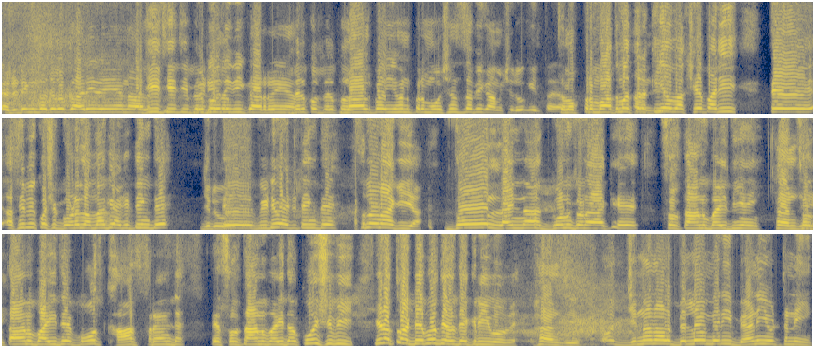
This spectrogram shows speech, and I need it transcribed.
ਐਡੀਟਿੰਗ ਦਾ ਚਲੋ ਕਰ ਹੀ ਰਹੇ ਆ ਨਾਲ। ਜੀ ਜੀ ਜੀ ਵੀਡੀਓ ਬਿਲਕੁਲ। ਦੀ ਵੀ ਕਰ ਰਹੇ ਆ। ਬਿਲਕੁਲ ਬਿਲਕੁਲ। ਨਾਲ ਭਾਈ ਹੁਣ ਪ੍ਰੋਮੋਸ਼ਨਸ ਦਾ ਵੀ ਕੰਮ ਸ਼ੁਰੂ ਕੀਤਾ ਚਲੋ ਪ੍ਰਮਾਤਮਾ ਤਰੱਕੀਆਂ ਬਖਸ਼ੇ ਭਾਜੀ ਤੇ ਅਸੀਂ ਵੀ ਕੁਝ ਗੁਣ ਲਵਾਂਗੇ ਐਡੀਟਿੰਗ ਦੇ। ਜ਼ਰੂਰ ਤੇ ਵੀਡੀਓ ਐਡੀਟਿੰਗ ਤੇ ਸੁਣਾਉਣਾ ਕੀ ਆ? ਦੋ ਲਾਈਨਾਂ ਗੁਣ ਗੁਣਾ ਕੇ ਸੁਲਤਾਨ ਬਾਈ ਦੀਆਂ ਹੀ। ਹਾਂਜੀ। ਸੁਲਤਾਨ ਬਾਈ ਦੇ ਬਹੁਤ ਖਾਸ ਫਰੈਂਡ ਤੇ ਸੁਲਤਾਨ ਬਾਈ ਦਾ ਕੁਝ ਵੀ ਜਿਹੜਾ ਤੁਹਾਡੇ ਬਹੁਤ ਦਿਲ ਦੇ ਕਰੀਬ ਹੋਵੇ। ਹਾਂਜੀ। ਉਹ ਜਿਨ੍ਹਾਂ ਨਾਲ ਬਿੱਲੋ ਮੇਰੀ ਬਹਿਣੀ ਉੱਠਣੀ।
